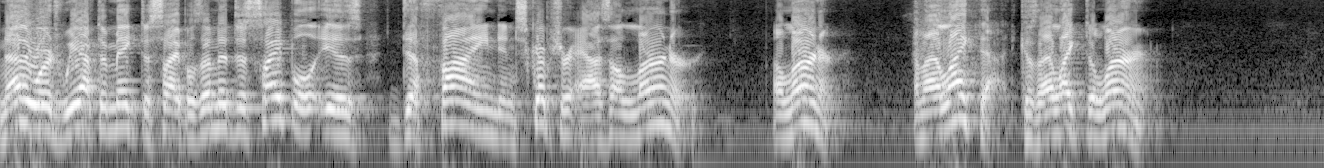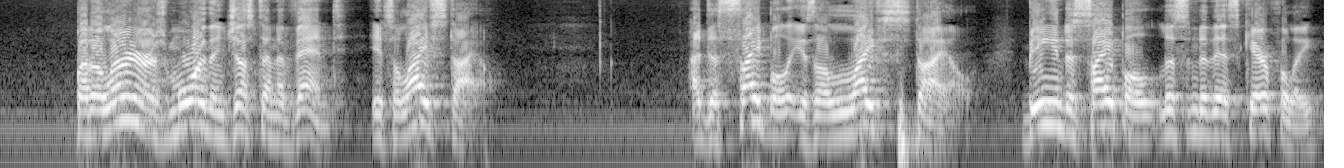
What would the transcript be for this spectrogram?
In other words, we have to make disciples, and a disciple is defined in Scripture as a learner. A learner. And I like that because I like to learn. But a learner is more than just an event, it's a lifestyle. A disciple is a lifestyle. Being a disciple, listen to this carefully.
